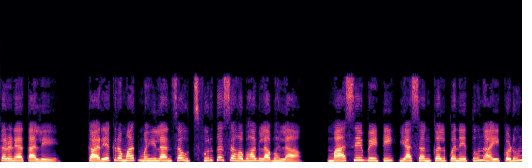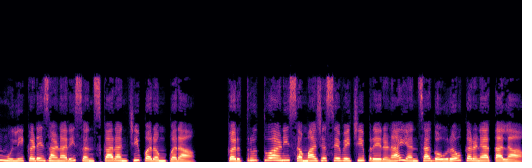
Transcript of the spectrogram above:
करण्यात आले. कार्यक्रमात महिलांचा उत्स्फूर्त सहभाग लाभला. मासे बेटी या संकल्पनेतून आईकडून मुलीकडे जाणारी संस्कारांची परंपरा. कर्तृत्व आणि समाजसेवेची प्रेरणा यांचा गौरव करण्यात आला.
